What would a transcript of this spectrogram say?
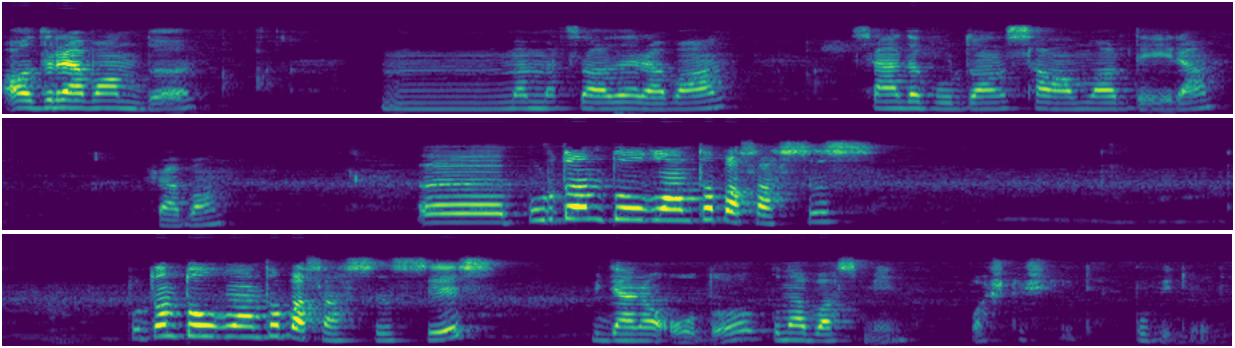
Adı Rəvandır. Hmm, Məmmədzadə Rəvan. Sənə də buradan salamlar deyirəm. Rəvan. Ee, buradan doğulanta basarsınız. Buradan doğulanta basarsınız siz. Bir dənə odu. Buna basmayın. Başqa şeydir. Bu videoda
